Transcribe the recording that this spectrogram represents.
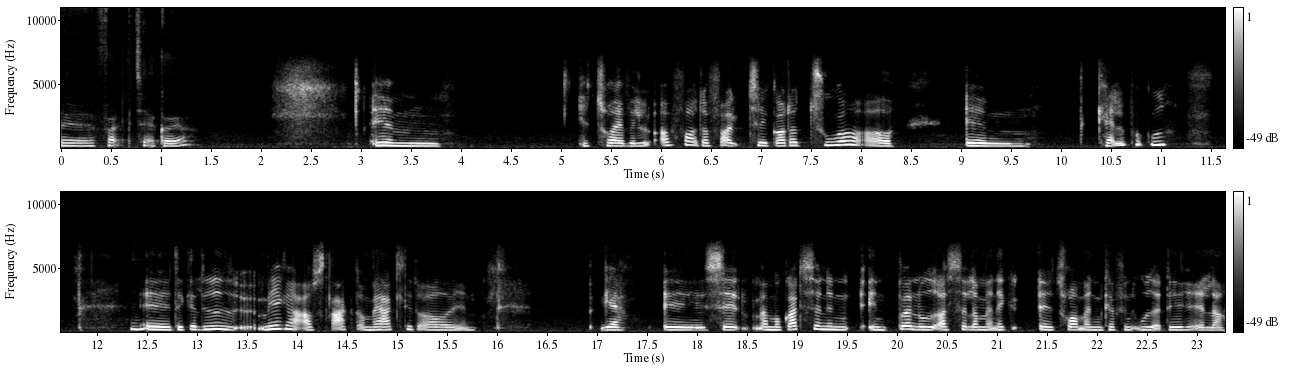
øh, folk til at gøre? Øhm, jeg tror, jeg vil opfordre folk til godt at ture og øhm, kalde på Gud. Mm. Øh, det kan lyde mega abstrakt og mærkeligt, og øh, ja, øh, selv, man må godt sende en, en bøn ud, også selvom man ikke øh, tror, man kan finde ud af det, eller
